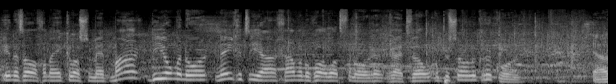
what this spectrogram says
in het algemeen klassement. Maar die jonge Noor, 19 jaar, gaan we nog wel wat van horen. Rijdt wel een persoonlijk record. Ja,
